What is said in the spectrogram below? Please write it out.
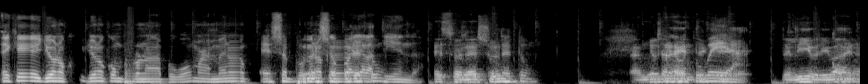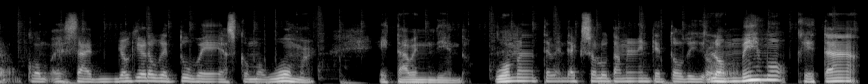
Es que yo no, yo no compro nada por Walmart, a menos, Eso, a menos eso que vaya a la tienda. Eso eres Eso tú. eres tú. Hay Yo mucha quiero que gente tú veas que de libre y como- vaina. como- exacto. Yo quiero que tú veas como Walmart está vendiendo. Walmart te vende absolutamente todo. Y Todo. lo mismo que está,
